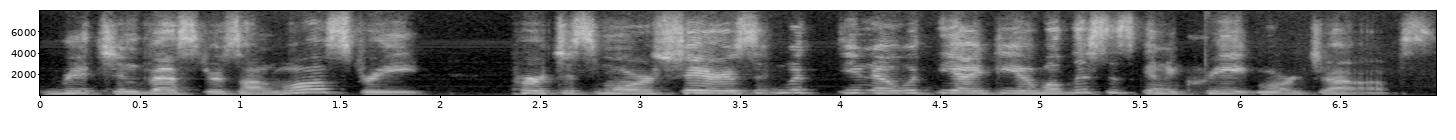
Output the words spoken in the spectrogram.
rich investors on Wall Street purchase more shares with you know with the idea well this is going to create more jobs.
